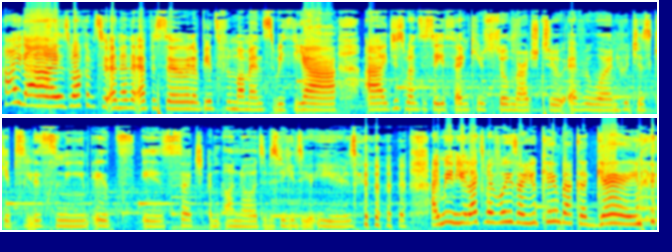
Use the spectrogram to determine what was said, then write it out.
Hi guys, welcome to another episode of Beautiful Moments with Ya. I just want to say thank you so much to everyone who just keeps listening. It is such an honor to be speaking to your ears. I mean, you liked my voice and you came back again.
